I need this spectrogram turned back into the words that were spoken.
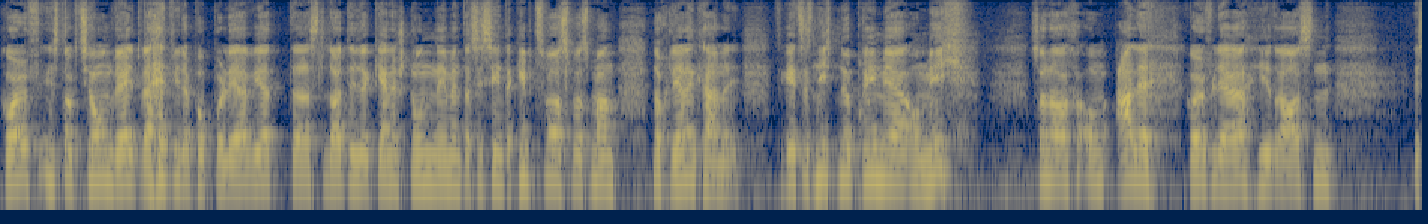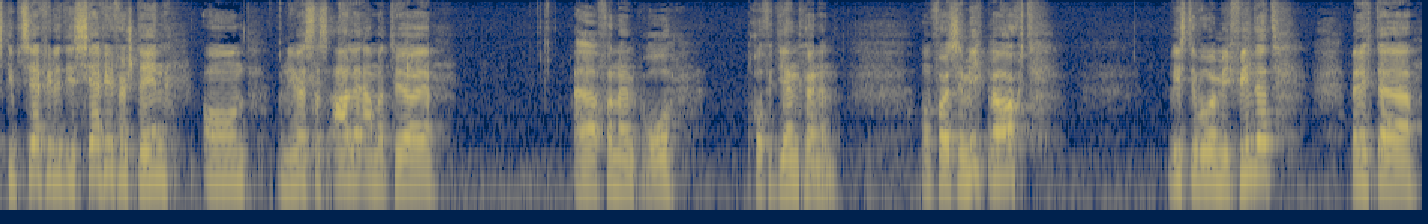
Golfinstruktion weltweit wieder populär wird, dass Leute wieder gerne Stunden nehmen, dass sie sehen, da gibt es was, was man noch lernen kann. Da geht es jetzt nicht nur primär um mich, sondern auch um alle Golflehrer hier draußen. Es gibt sehr viele, die sehr viel verstehen und, und ich weiß, dass alle Amateure äh, von einem Pro profitieren können. Und falls ihr mich braucht, wisst ihr, wo ihr mich findet. Wenn euch der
